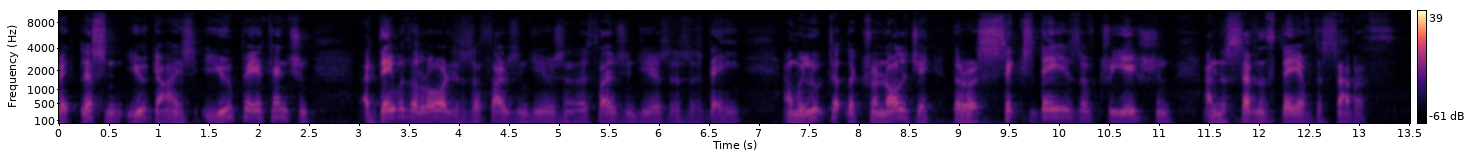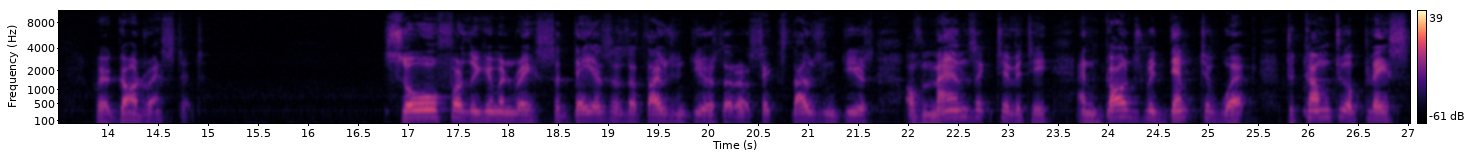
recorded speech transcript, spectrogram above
But listen, you guys, you pay attention. A day with the Lord is a thousand years, and a thousand years is a day. And we looked at the chronology. There are six days of creation and the seventh day of the Sabbath, where God rested. So for the human race, a day is as a thousand years. There are 6,000 years of man's activity and God's redemptive work to come to a place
